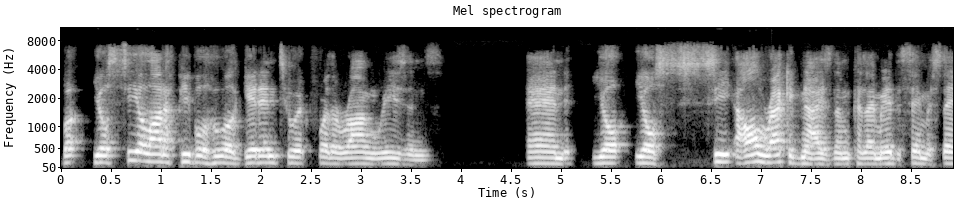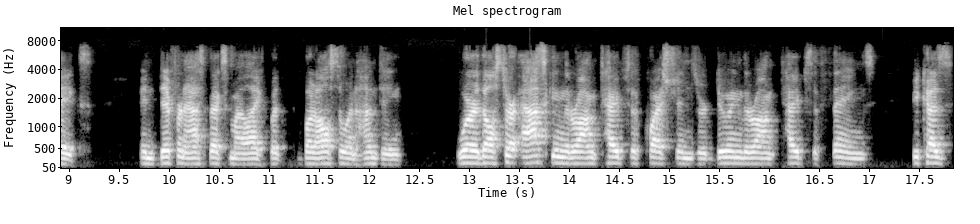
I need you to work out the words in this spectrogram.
but you'll see a lot of people who will get into it for the wrong reasons. And you'll you'll see I'll recognize them because I made the same mistakes in different aspects of my life, but but also in hunting, where they'll start asking the wrong types of questions or doing the wrong types of things because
